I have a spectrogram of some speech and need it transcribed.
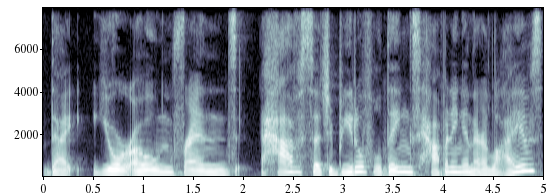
that your own friends have such beautiful things happening in their lives,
